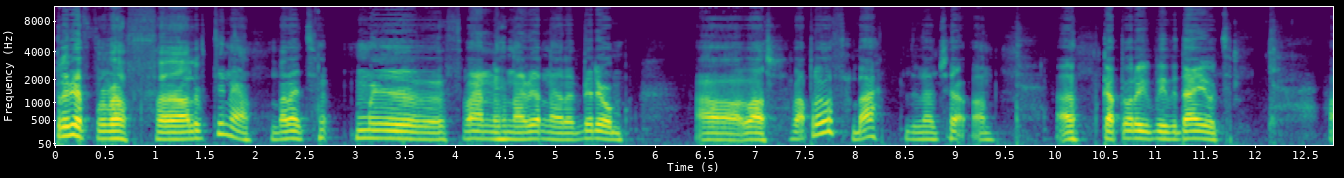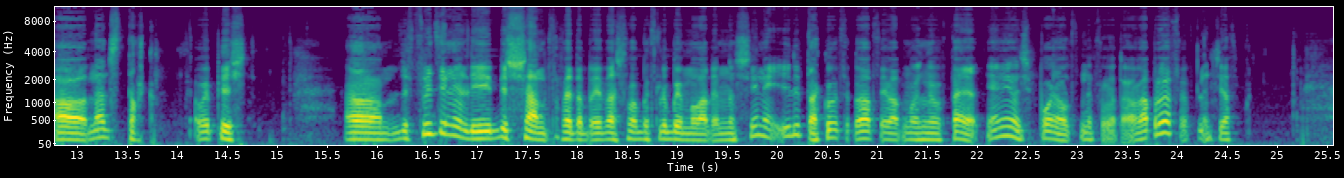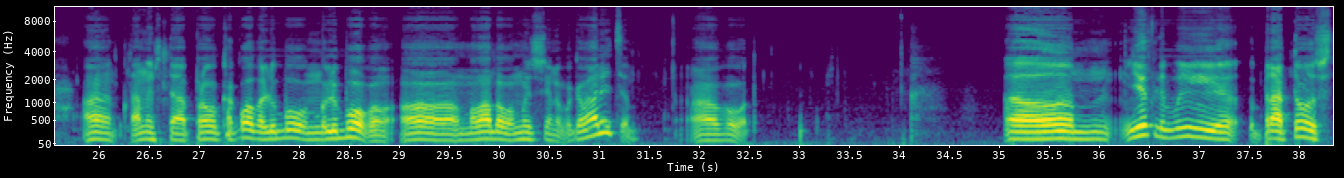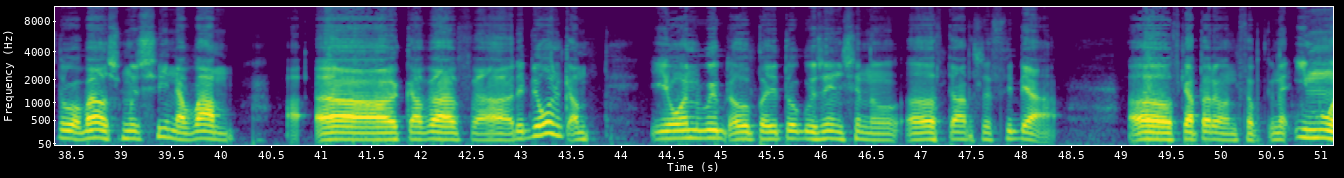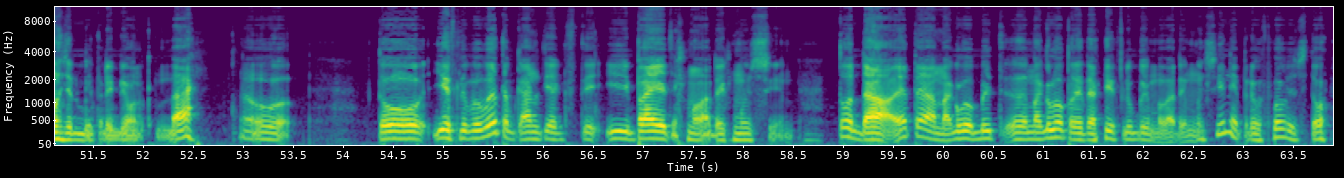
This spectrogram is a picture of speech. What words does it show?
Приветствую вас, Алевтина. Давайте мы с вами, наверное, разберем э, ваш вопрос, да, для начала, э, который вы задаете. Э, значит так, вы пишете, э, действительно ли без шансов это произошло бы с любым молодым мужчиной, или в такой ситуации возможно устоять? Я не очень понял смысл этого вопроса, если честно а, потому что про какого любого, любого а, молодого мужчину вы говорите, а, вот. Если вы про то, что ваш мужчина вам а, оказался ребенком, и он выбрал по итогу женщину а, старше себя, с которой он, собственно, и может быть ребенком, да, вот то если вы в этом контексте и про этих молодых мужчин, то да, это могло быть, э, могло произойти с любым молодым мужчиной при условии, что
